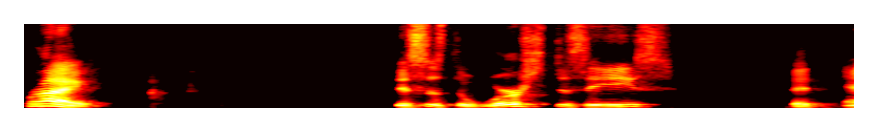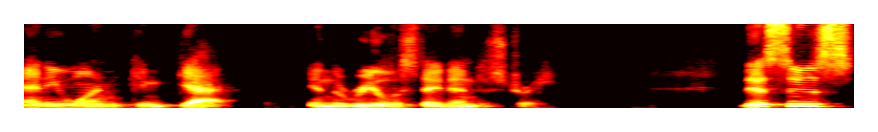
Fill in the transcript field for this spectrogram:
Right. This is the worst disease that anyone can get in the real estate industry. This is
